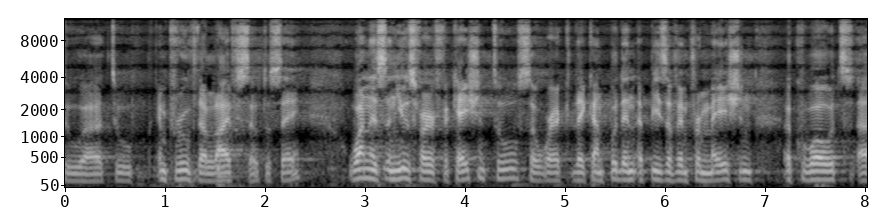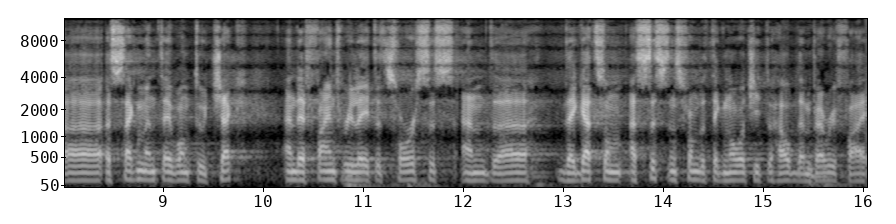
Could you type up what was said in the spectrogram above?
to, to improve their lives, so to say. One is a news verification tool, so where they can put in a piece of information, a quote, uh, a segment they want to check, and they find related sources, and uh, they get some assistance from the technology to help them verify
